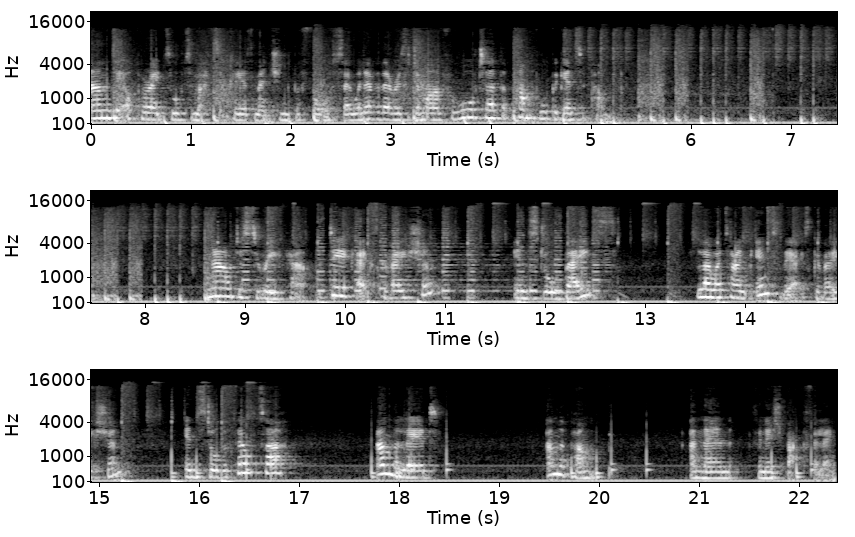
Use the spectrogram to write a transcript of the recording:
and it operates automatically as mentioned before so whenever there is a demand for water the pump will begin to pump. Now just to recap, dig excavation, install base, lower tank into the excavation, install the filter and the lid and the pump and then finish backfilling.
